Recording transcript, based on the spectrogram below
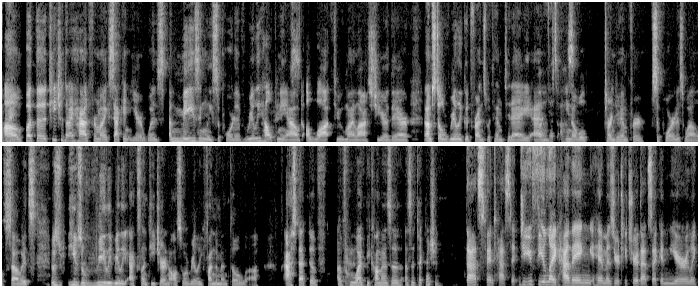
Okay. Um, but the teacher that I had for my second year was amazingly supportive, really helped nice. me out a lot through my last year there. And I'm still really good friends with him today. Oh, and, oh, awesome. you know, we'll turn to him for support as well. So it's it was he was a really really excellent teacher and also a really fundamental uh, aspect of of yeah. who I've become as a as a technician. That's fantastic. Do you feel like having him as your teacher that second year like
